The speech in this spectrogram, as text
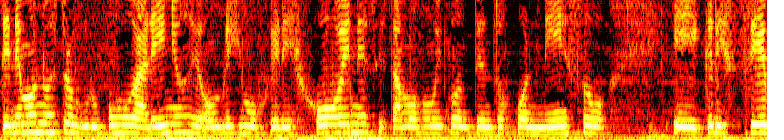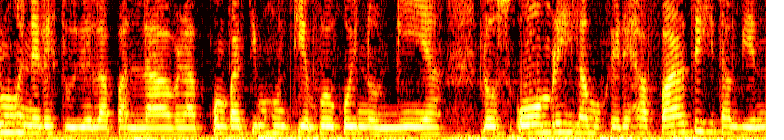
Tenemos nuestros grupos hogareños de hombres y mujeres jóvenes, estamos muy contentos con eso. Eh, crecemos en el estudio de la palabra, compartimos un tiempo de coinonía, los hombres y las mujeres aparte y también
